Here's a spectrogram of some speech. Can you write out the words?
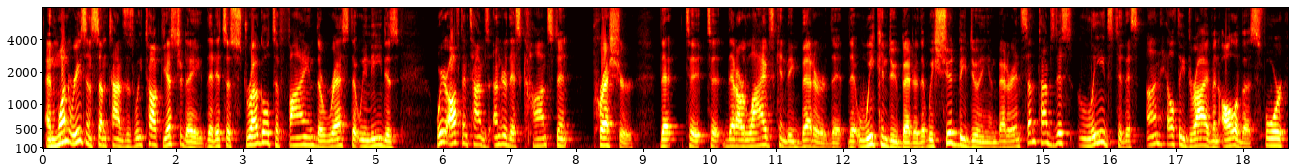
And one reason sometimes, as we talked yesterday, that it's a struggle to find the rest that we need is we're oftentimes under this constant pressure that, to, to, that our lives can be better, that, that we can do better, that we should be doing and better. And sometimes this leads to this unhealthy drive in all of us for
